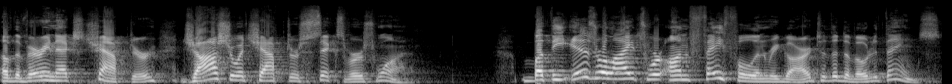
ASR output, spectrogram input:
of the very next chapter, Joshua chapter 6, verse 1. But the Israelites were unfaithful in regard to the devoted things.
